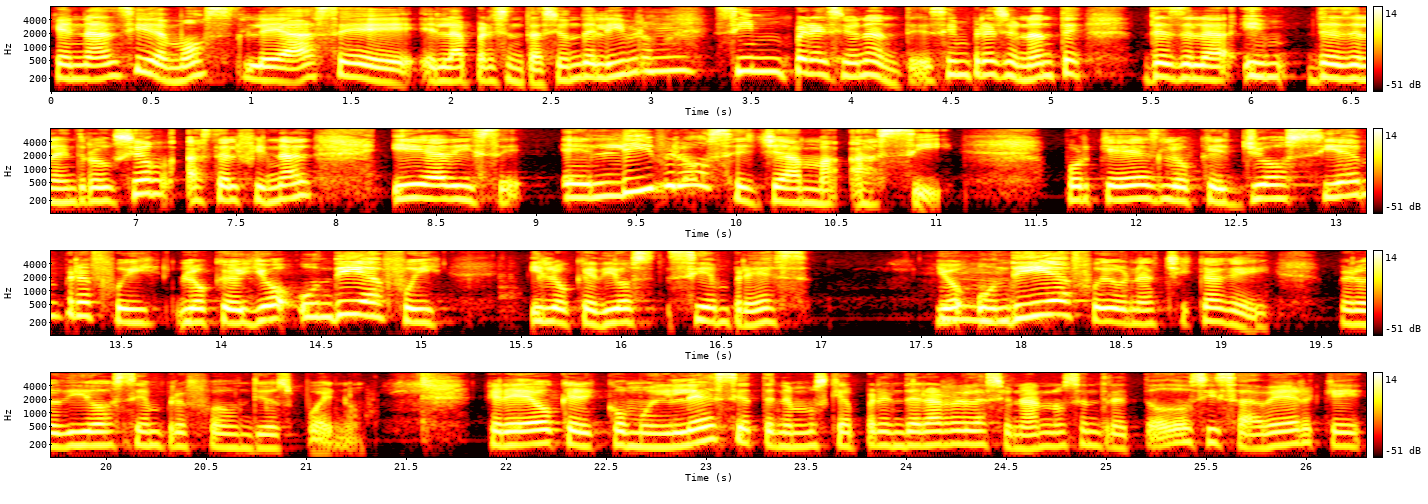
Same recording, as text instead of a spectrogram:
que Nancy DeMoss le hace en la presentación del libro, mm. es impresionante, es impresionante desde la, desde la introducción hasta el final. Y ella dice, el libro se llama así, porque es lo que yo siempre fui, lo que yo un día fui y lo que Dios siempre es. Yo un día fui una chica gay, pero Dios siempre fue un Dios bueno. Creo que como iglesia tenemos que aprender a relacionarnos entre todos y saber que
